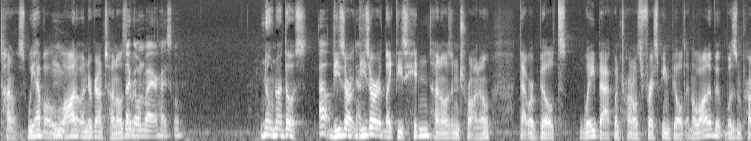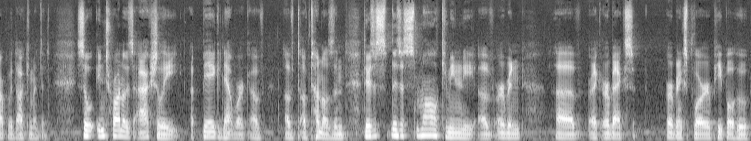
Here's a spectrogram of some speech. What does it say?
tunnels. We have a mm. lot of underground tunnels. Like the one by our high school. no, not those. Oh, these are okay. these are like these hidden tunnels in Toronto that were built way back when Toronto was first being built, and a lot of it wasn't properly documented. So in Toronto, there's actually a big network of of, of tunnels, and there's a there's a small community of urban of like urbex, urban explorer people who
